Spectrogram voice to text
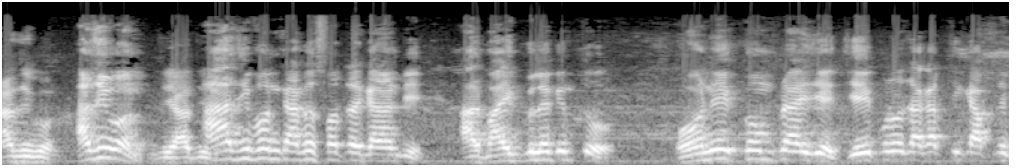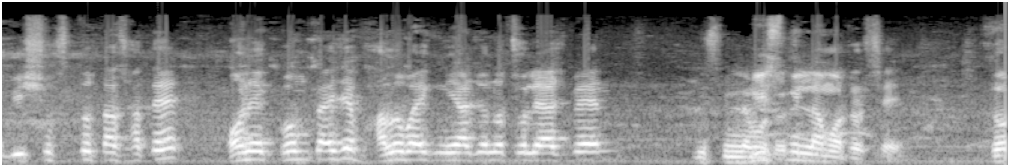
আজীবন। আজীবন। আজীবন। কাগজপত্রের গ্যারান্টি আর বাইকগুলো কিন্তু অনেক কম প্রাইজে যে কোনো জায়গার থেকে আপনি বিশ্বস্ততার সাথে অনেক কম প্রাইজে ভালো বাইক নেওয়ার জন্য চলে আসবেন। বিসমিল্লা মোটরসে। তো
